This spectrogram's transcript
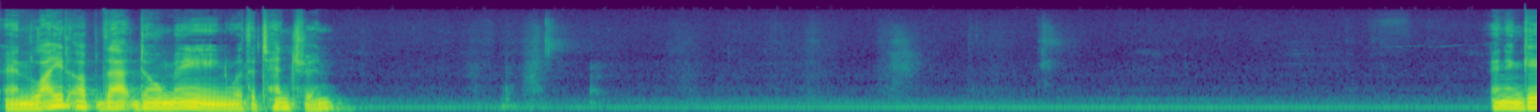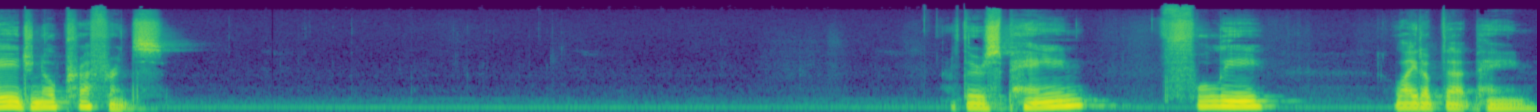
And light up that domain with attention. And engage no preference. If there's pain, fully light up that pain.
